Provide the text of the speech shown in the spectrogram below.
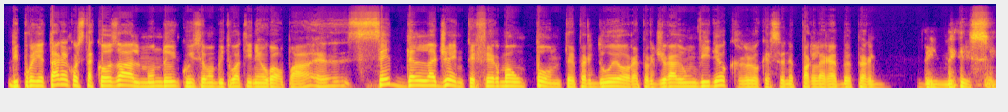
di proiettare questa cosa al mondo in cui siamo abituati in Europa, eh, se della gente ferma un ponte per due ore per girare un video, credo che se ne parlerebbe per dei mesi.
